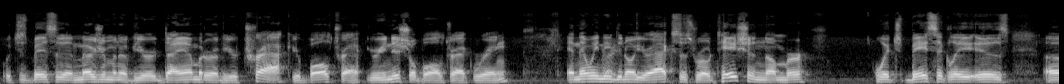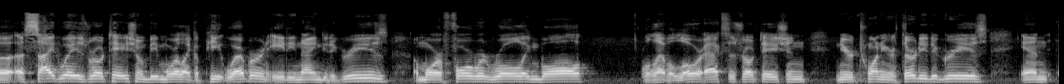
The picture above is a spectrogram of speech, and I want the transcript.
which is basically a measurement of your diameter of your track, your ball track, your initial ball track ring. And then we need right. to know your axis rotation number, which basically is uh, a sideways rotation would be more like a Pete Weber, an 80, 90 degrees. A more forward rolling ball will have a lower axis rotation near 20 or 30 degrees, and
